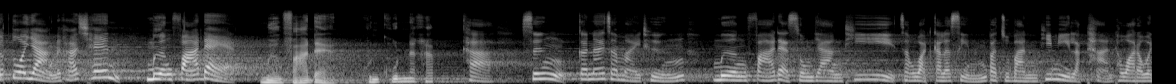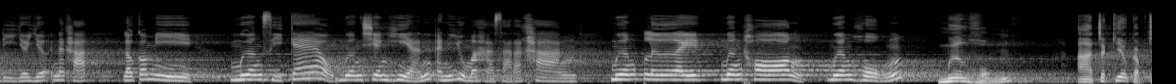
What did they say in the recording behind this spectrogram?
ยกตัวอย่างนะคะ เช่น เมืองฟ้าแดด เมืองฟ้าแดดคุ้นๆนะครับค่ะ ซึ่งก็น่าจะหมายถึงเมืองฟ้าแดดทรงยางที่จังหวัดกาลสินธุ์ปัจจุบันที่มีหลักฐานทวารวดีเยอะๆนะคะ แล้วก็มีเมืองสีแก้ว เมืองเชียงเหียน อันนี้อยู่มหาสารคามเมืองเปลย เมืองทอง เมืองหงส์เมืองหงส์ อาจจะเกี่ยวกับเจ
